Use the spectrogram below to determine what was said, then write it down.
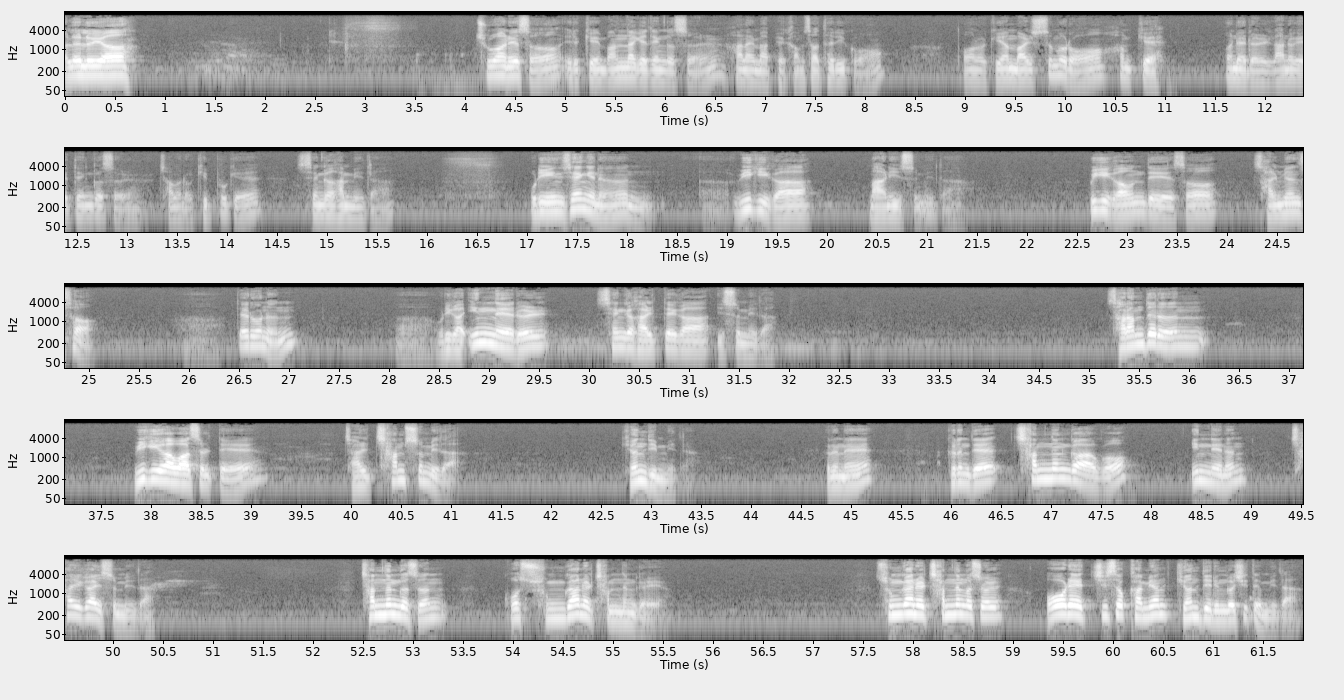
할렐루야. 주 안에서 이렇게 만나게 된 것을 하나님 앞에 감사드리고 또 오늘 귀한 말씀으로 함께 은혜를 나누게 된 것을 참으로 기쁘게 생각합니다. 우리 인생에는 어, 위기가 많이 있습니다. 위기 가운데에서 살면서 어, 때로는 어, 우리가 인내를 생각할 때가 있습니다. 사람들은 위기가 왔을 때 잘 참습니다. 견딥니다. 그러네 그런데 참는 거하고 인내는 차이가 있습니다. 참는 것은 그 순간을 참는 거예요. 순간을 참는 것을 오래 지속하면 견디는 것이 됩니다.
